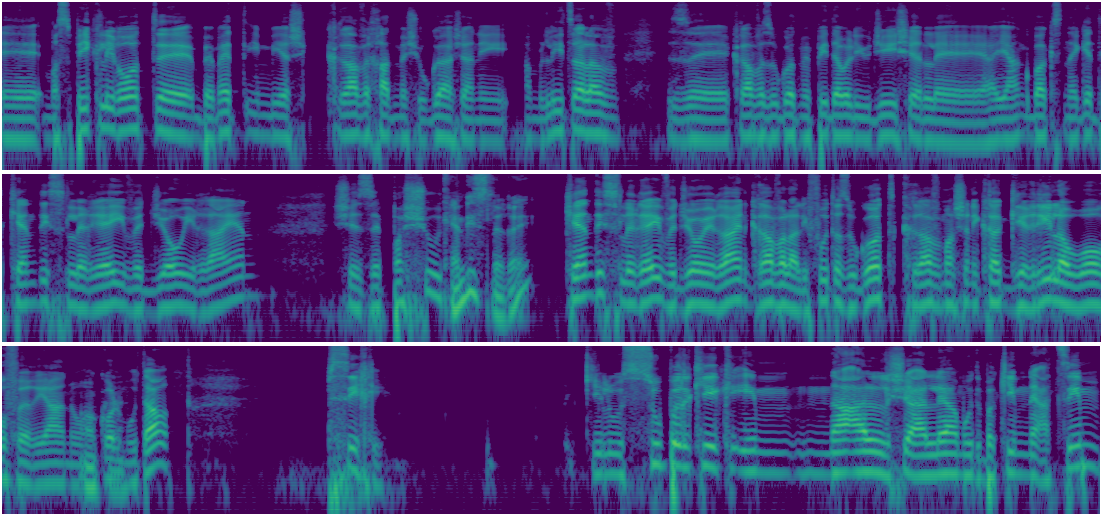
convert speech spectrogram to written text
אה, מספיק לראות, אה, באמת, אם יש קרב אחד משוגע שאני אמליץ עליו, זה קרב הזוגות מ-PWG של אה, היאנג בקס נגד קנדיס לריי וג'וי ריין, שזה פשוט קנדיס לריי? קנדיס לריי וג'וי ריין, קרב על אליפות הזוגות, קרב מה שנקרא guerrilla warfare, יענו, אוקיי. הכל מותר. פסיכי. כאילו superkick עם נעל שעליה מודבקים נעצים.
